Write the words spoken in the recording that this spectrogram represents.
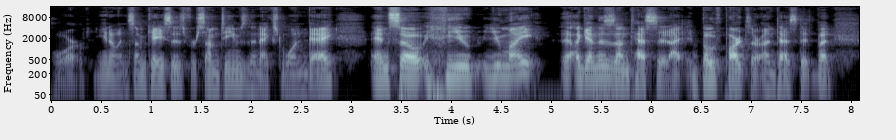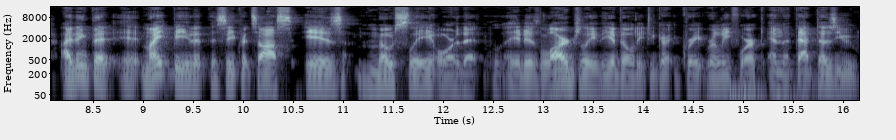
or you know, in some cases for some teams, the next one day. And so you you might again, this is untested. I, both parts are untested, but I think that it might be that the secret sauce is mostly, or that it is largely, the ability to get great relief work, and that that does you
